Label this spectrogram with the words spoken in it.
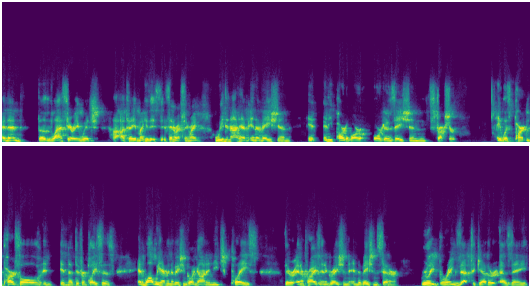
And then the, last area, which I'll tell you, Mike, it's, it's interesting, right? We did not have innovation in any part of our organization structure. It was part and parcel in, in different places. And while we have innovation going on in each place, their enterprise integration innovation center really brings that together as a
